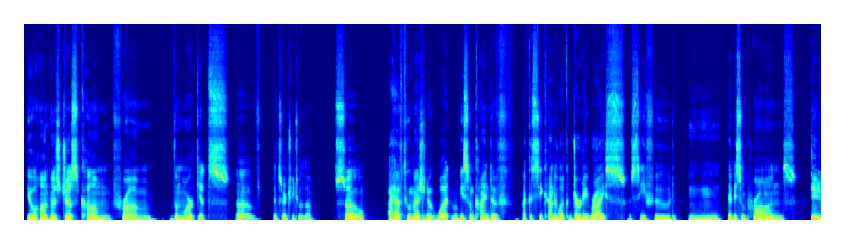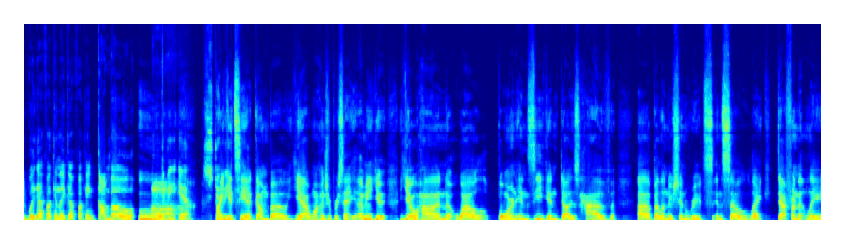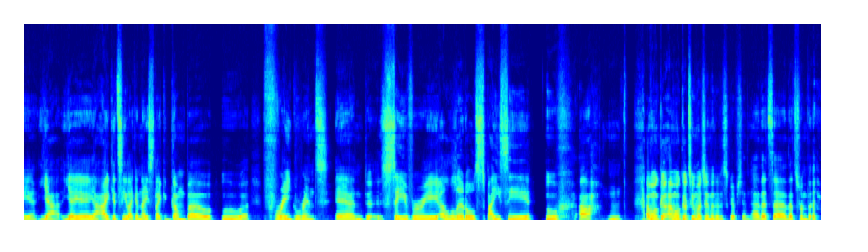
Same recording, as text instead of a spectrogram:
Johan has just come from the markets of Exercitula. So I have to imagine what? It would be some kind of I could see kind of like dirty rice, a seafood, Mm, maybe some prawns. Dude, we got fucking like a fucking gumbo. Ooh, Could be yeah. I could see yeah. a gumbo. Yeah, one hundred percent. I mean, Yo- Johann, while born in Zegan, does have uh, Belanusian roots, and so like definitely, yeah, yeah, yeah, yeah. I could see like a nice like gumbo, ooh, fragrant and savory, a little spicy. Ooh, ah. Mm. I won't go. I won't go too much into the description. Uh, that's uh, that's from the.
